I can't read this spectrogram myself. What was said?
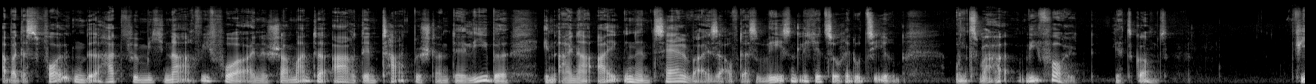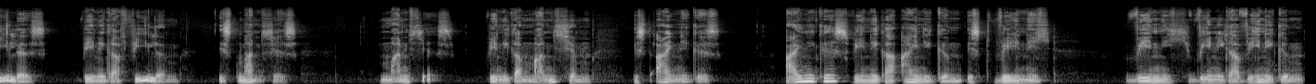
Aber das Folgende hat für mich nach wie vor eine charmante Art, den Tatbestand der Liebe in einer eigenen Zählweise auf das Wesentliche zu reduzieren. Und zwar wie folgt. Jetzt kommt's. Vieles weniger vielem ist manches. Manches weniger manchem ist einiges. Einiges weniger einigem ist wenig. Wenig weniger wenigem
